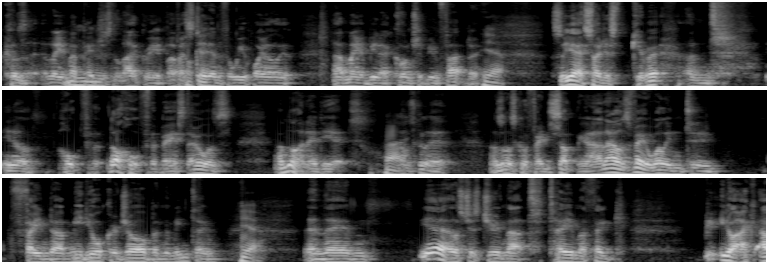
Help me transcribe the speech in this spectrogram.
because like my mm. pension's not that great. But if I stayed in for a wee while, that might have been a contributing factor. yeah, So yeah, so I just came out and you know hope for the, not hope for the best. I was I'm not an idiot. I was gonna I was always gonna find something, and I was very willing to find a mediocre job in the meantime. yeah, And then yeah, it was just during that time I think you know, I, I,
